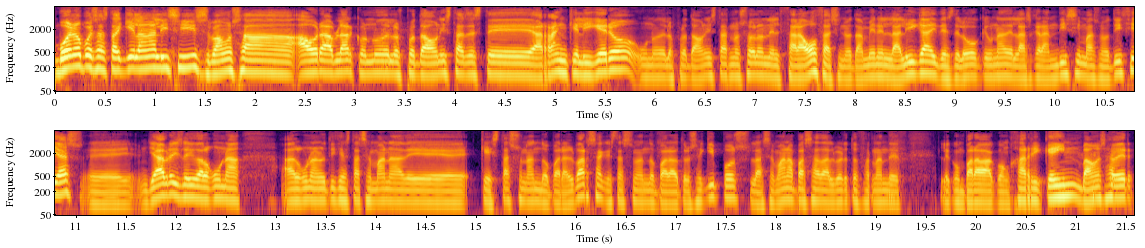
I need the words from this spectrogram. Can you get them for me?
Bueno, pues hasta aquí el análisis. Vamos a ahora hablar con uno de los protagonistas de este arranque liguero, uno de los protagonistas no solo en el Zaragoza, sino también en la Liga y desde luego que una de las grandísimas noticias. Eh, ya habréis leído alguna alguna noticia esta semana de que está sonando para el Barça, que está sonando para otros equipos. La semana pasada Alberto Fernández le comparaba con Harry Kane. Vamos a ver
